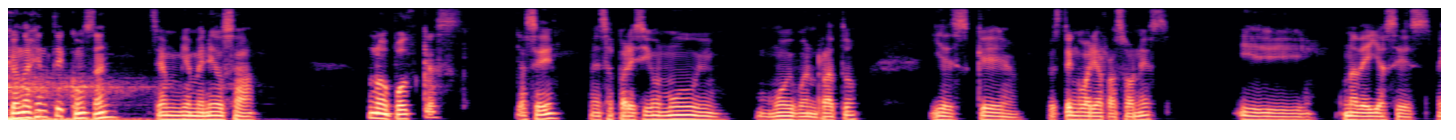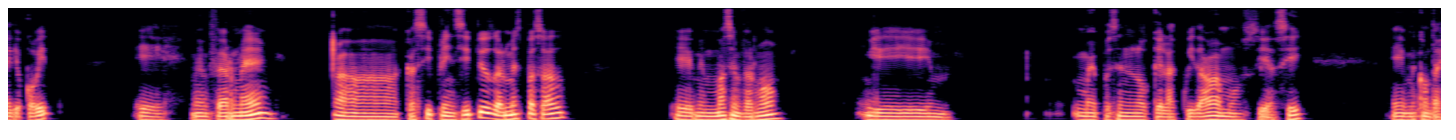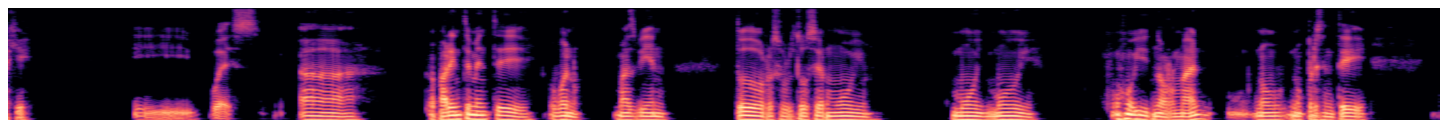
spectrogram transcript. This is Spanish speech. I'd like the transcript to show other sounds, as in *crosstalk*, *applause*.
¿Qué onda gente? ¿Cómo están? Sean bienvenidos a un nuevo podcast. Ya sé, me desaparecí un muy, muy buen rato. Y es que, pues tengo varias razones. Y una de ellas es medio COVID. Eh, me enfermé a casi principios del mes pasado. Eh, mi mamá se enfermó. Y me, pues en lo que la cuidábamos y así, eh, me contagié. Y pues uh, aparentemente, o bueno, más bien todo resultó ser muy, muy, muy, *laughs* muy normal. No, no presenté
